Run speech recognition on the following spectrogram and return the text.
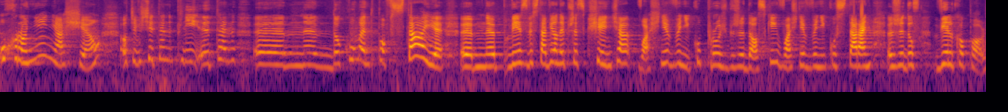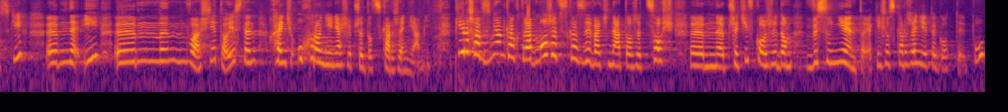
uchronienia się. Oczywiście ten, pli, ten dokument powstaje, jest wystawiony przez księcia właśnie w wyniku próśb żydowskich, właśnie w wyniku starań Żydów wielkopolskich i właśnie to jest ten chęć uchronienia się przed oskarżeniami. Pierwsza wzmianka, która może wskazywać na to, że coś przeciwko Żydom wysunięto, jakieś oskarżenie tego typu,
